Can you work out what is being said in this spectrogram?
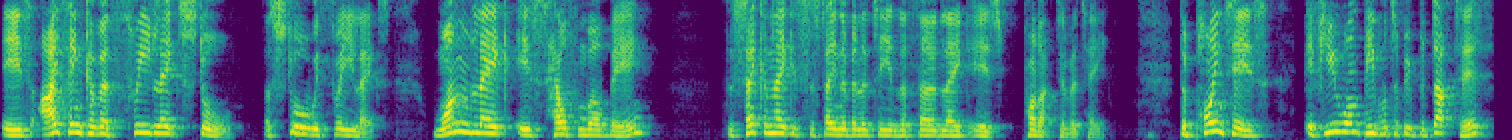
is I think of a three leg stool, a stool with three legs. One leg is health and well being, the second leg is sustainability, and the third leg is productivity. The point is, if you want people to be productive,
